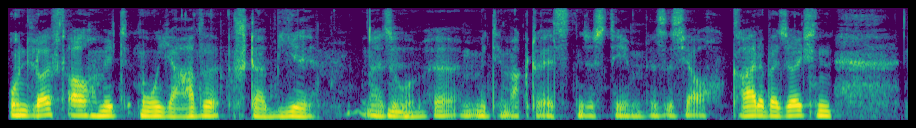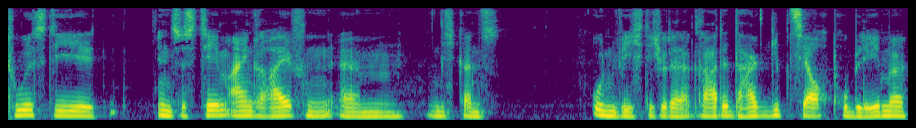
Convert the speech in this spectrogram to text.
Und läuft auch mit Mojave stabil also mhm. äh, mit dem aktuellsten System. Das ist ja auch gerade bei solchen Tools, die ins System eingreifen, ähm, nicht ganz unwichtig oder gerade da gibt's ja auch Probleme,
